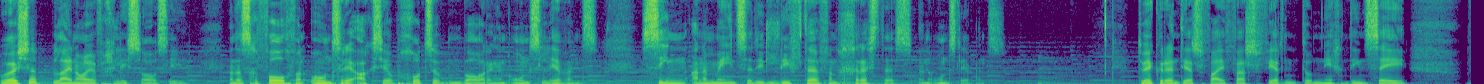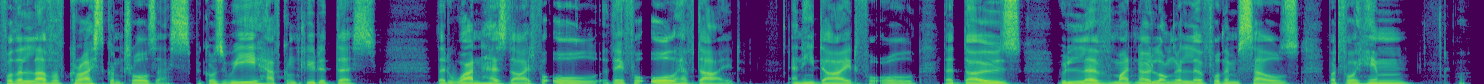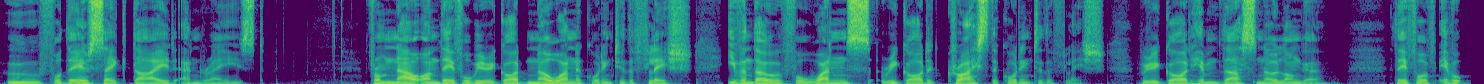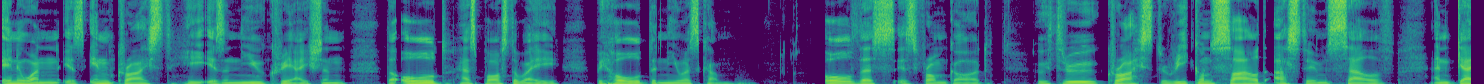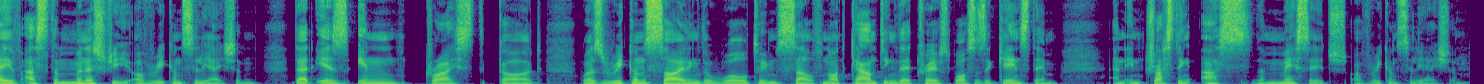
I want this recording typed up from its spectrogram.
Worship lei na evangelisasie, want as gevolg van ons reaksie op God se openbaring in ons lewens, sien ander mense die liefde van Christus in ons lewens. 2 Korintiërs 5 vers 14 tot 19 sê For the love of Christ controls us because we have concluded this that one has died for all therefore all have died and he died for all that those who live might no longer live for themselves but for him who for their sake died and raised from now on therefore we regard no one according to the flesh even though for once regarded Christ according to the flesh we regard him thus no longer. Therefore, if ever anyone is in Christ, he is a new creation. The old has passed away. Behold, the new has come. All this is from God, who through Christ reconciled us to himself and gave us the ministry of reconciliation. That is, in Christ, God was reconciling the world to himself, not counting their trespasses against them and entrusting us the message of reconciliation.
